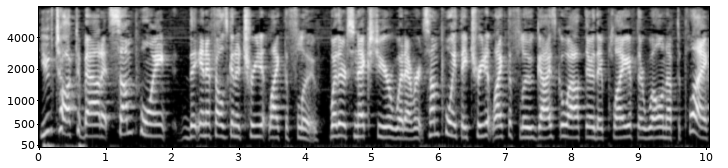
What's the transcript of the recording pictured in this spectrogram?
You've talked about at some point the NFL is going to treat it like the flu, whether it's next year or whatever. At some point, they treat it like the flu. Guys go out there, they play if they're well enough to play.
